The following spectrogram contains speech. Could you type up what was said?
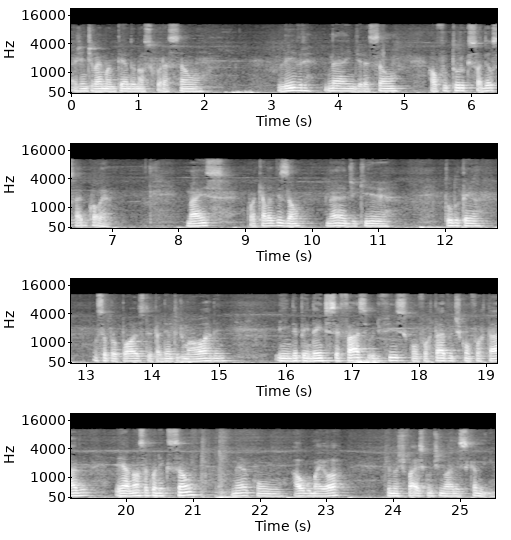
a gente vai mantendo o nosso coração livre né, em direção ao futuro que só Deus sabe qual é. Mas com aquela visão né, de que tudo tem o seu propósito e está dentro de uma ordem e independente de ser fácil ou difícil, confortável ou desconfortável, é a nossa conexão né, com algo maior que nos faz continuar nesse caminho.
